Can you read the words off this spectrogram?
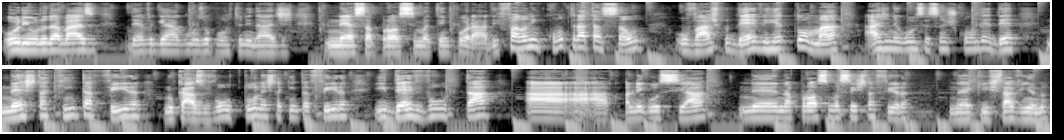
oriundo da base, deve ganhar algumas oportunidades nessa próxima temporada. E falando em contratação, o Vasco deve retomar as negociações com o Dedé nesta quinta-feira. No caso, voltou nesta quinta-feira e deve voltar a, a, a negociar né, na próxima sexta-feira, né, que está vindo.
